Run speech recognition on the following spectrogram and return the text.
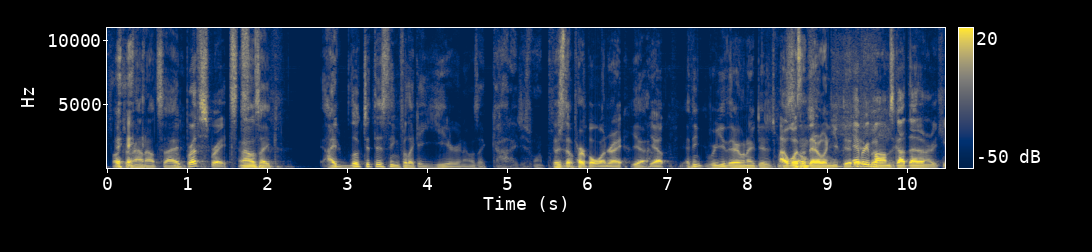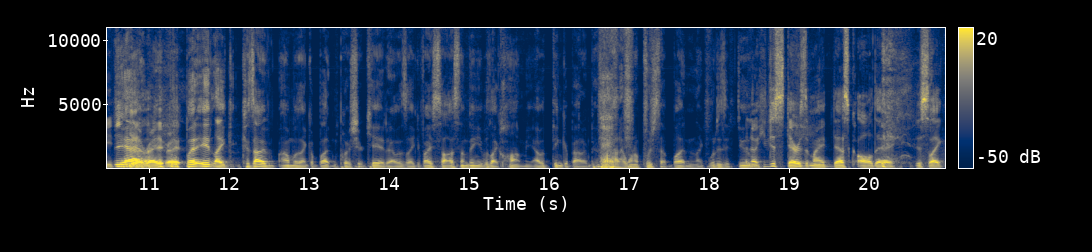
fucking around outside. Breath sprays. And I was like, I looked at this thing for like a year and I was like, God, I just want to push It was the purple one, right? Yeah. Yep. I think, were you there when I did it? I wasn't there when you did Every it. Every mom's got that on her keychain. Yeah, Yeah, right, right. But it like, cause I, I'm like a button pusher kid. I was like, if I saw something, it would like haunt me. I would think about it. But God, I want to push that button. Like, what does it do? No, he just stares at my desk all day, just like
